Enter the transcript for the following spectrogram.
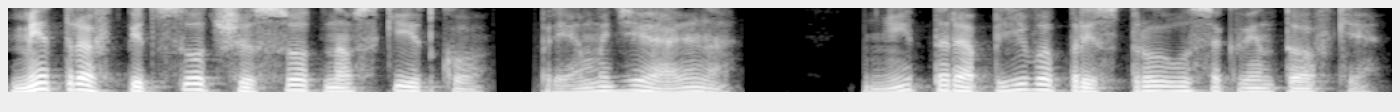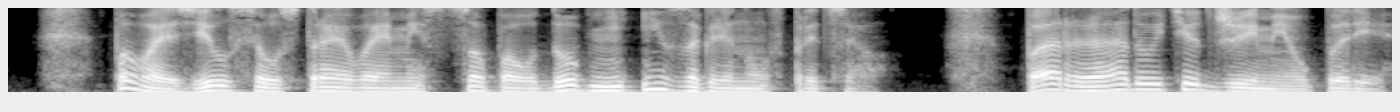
Метров пятьсот-шестьсот навскидку. Прям идеально. Неторопливо пристроился к винтовке. Повозился, устраивая место поудобнее и заглянул в прицел. «Порадуйте Джимми, упыри!»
